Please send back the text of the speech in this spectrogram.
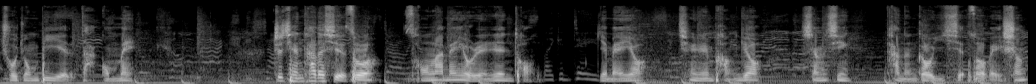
初中毕业的打工妹。之前他的写作从来没有人认同，也没有亲人朋友相信他能够以写作为生。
